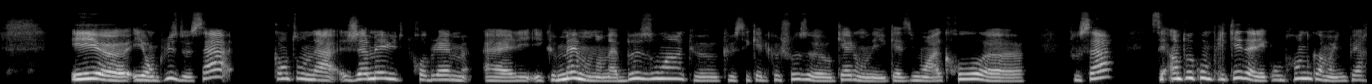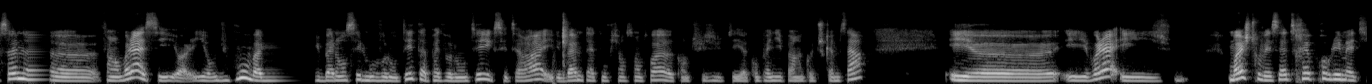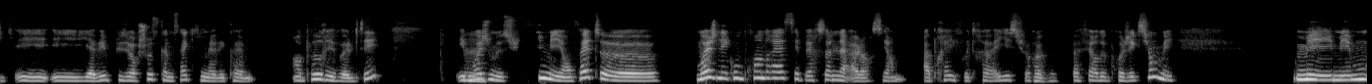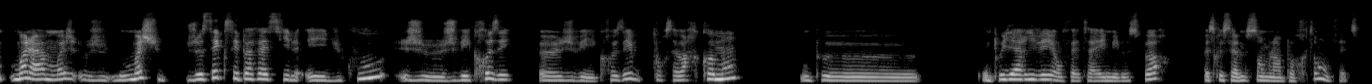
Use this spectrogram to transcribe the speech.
Et, euh, et, en plus de ça, quand on n'a jamais eu de problème à aller, et que même on en a besoin, que, c'est quelque chose euh, auquel on est quasiment accro, euh, tout ça, c'est un peu compliqué d'aller comprendre comment une personne. Euh, enfin voilà, c'est du coup on va lui balancer le mot volonté, t'as pas de volonté, etc. Et bam, tu as confiance en toi quand tu es accompagné par un coach comme ça. Et, voilà. Et moi, je trouvais ça très problématique. Et il y avait plusieurs choses comme ça qui m'avaient quand même un peu révoltée. Et moi, mm. je me suis dit, mais en fait, euh, moi, je les comprendrais, ces personnes-là. Alors, c'est après, il faut travailler sur euh, pas faire de projection, mais, mais, mais voilà, moi, je, moi je, je sais que c'est pas facile. Et du coup, je, je vais creuser. Euh, je vais creuser pour savoir comment on peut, on peut y arriver, en fait, à aimer le sport, parce que ça me semble important, en fait.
